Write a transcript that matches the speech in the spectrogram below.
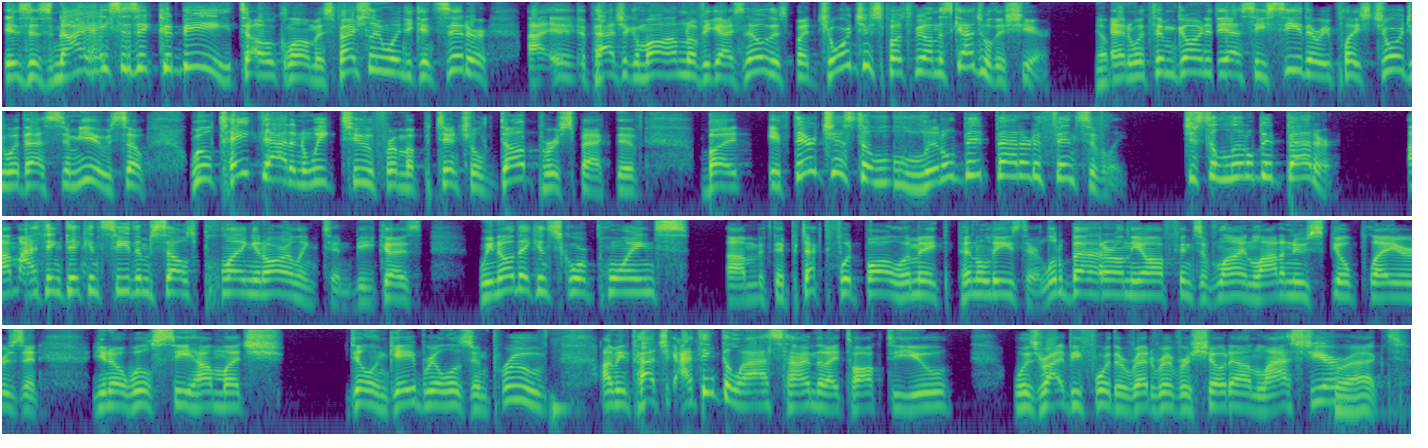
is as nice as it could be to Oklahoma, especially when you consider uh, Patrick Amal. I don't know if you guys know this, but Georgia's supposed to be on the schedule this year. Yep. And with them going to the SEC, they replaced Georgia with SMU. So we'll take that in week two from a potential dub perspective. But if they're just a little bit better defensively, just a little bit better, um, I think they can see themselves playing in Arlington because we know they can score points. Um, if they protect the football, eliminate the penalties, they're a little better on the offensive line. A lot of new skill players, and you know we'll see how much Dillon Gabriel has improved. I mean, Patrick, I think the last time that I talked to you was right before the Red River Showdown last year. Correct.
